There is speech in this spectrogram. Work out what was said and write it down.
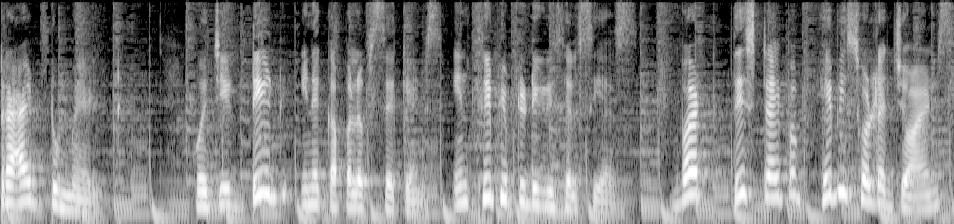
tried to melt which it did in a couple of seconds in 350 degrees Celsius. But this type of heavy solder joints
